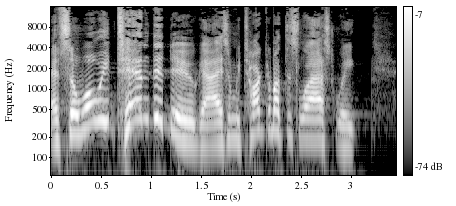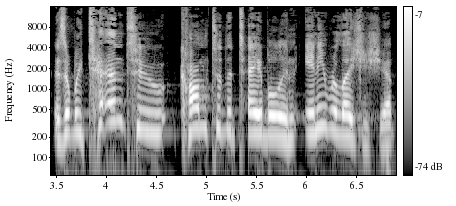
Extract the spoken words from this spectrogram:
And so, what we tend to do, guys, and we talked about this last week, is that we tend to come to the table in any relationship,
